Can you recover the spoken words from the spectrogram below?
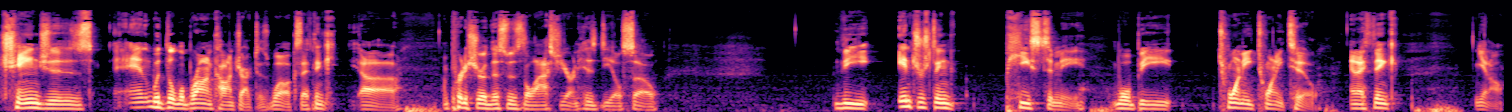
changes and with the LeBron contract as well cuz I think uh, I'm pretty sure this was the last year on his deal. So the interesting piece to me will be 2022. And I think you know,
